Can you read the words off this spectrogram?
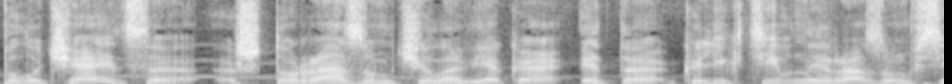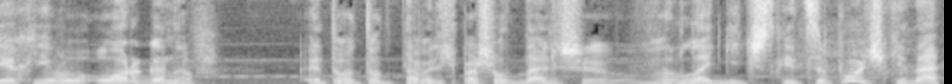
получается, что разум человека — это коллективный разум всех его органов, это вот тот товарищ пошел дальше в логической цепочке, да.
